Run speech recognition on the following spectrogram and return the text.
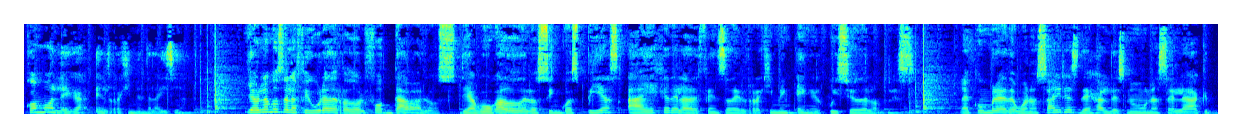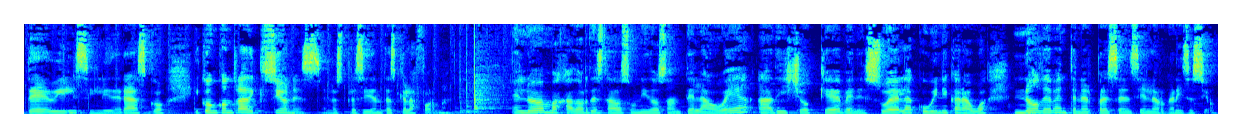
como alega el régimen de la isla. Y hablamos de la figura de Rodolfo Dávalos, de abogado de los cinco espías a eje de la defensa del régimen en el juicio de Londres. La cumbre de Buenos Aires deja al desnudo una CELAC débil, sin liderazgo y con contradicciones en los presidentes que la forman. El nuevo embajador de Estados Unidos ante la OEA ha dicho que Venezuela, Cuba y Nicaragua no deben tener presencia en la organización.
